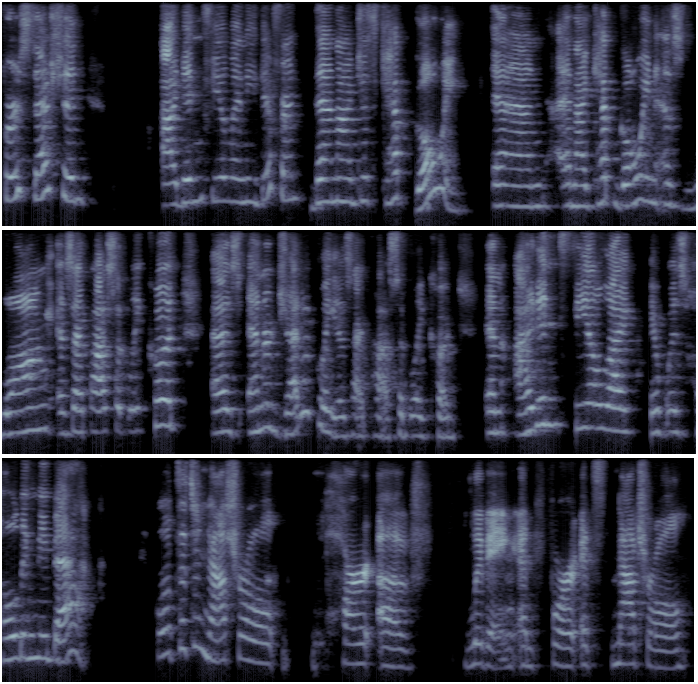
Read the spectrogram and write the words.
first session, I didn't feel any different. Then I just kept going. And, and I kept going as long as I possibly could, as energetically as I possibly could. And I didn't feel like it was holding me back. Well, it's such a natural part of living, and for it's natural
